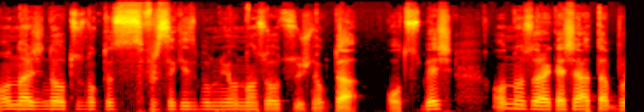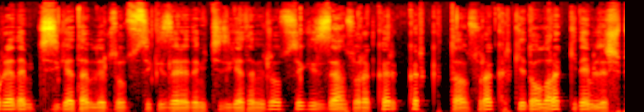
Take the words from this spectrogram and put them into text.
Onun haricinde 30.08 bulunuyor. Ondan sonra 33.35. Ondan sonra arkadaşlar hatta buraya da bir çizgi atabiliriz. 38'lere de bir çizgi atabiliriz. 38'den sonra 40, 40'tan sonra 47 olarak gidebilir.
